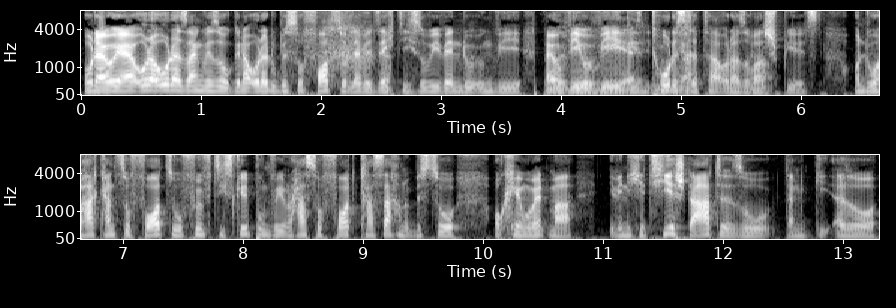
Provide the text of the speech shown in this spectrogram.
Oder, oder, oder, oder sagen wir so, genau, oder du bist sofort so Level 60, so wie wenn du irgendwie bei WoW, WoW, diesen ja. Todesritter oder sowas Ja. spielst. Und du kannst sofort so 50 Skillpunkte und hast sofort krass Sachen und bist so, okay, Moment mal, wenn ich jetzt hier starte, so, dann, also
